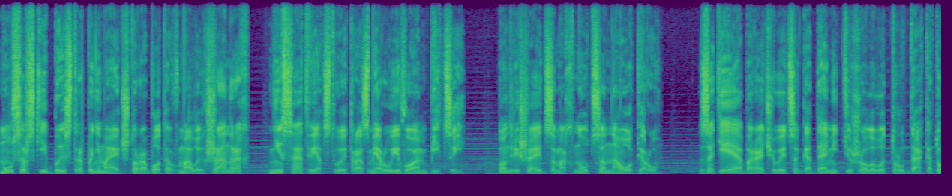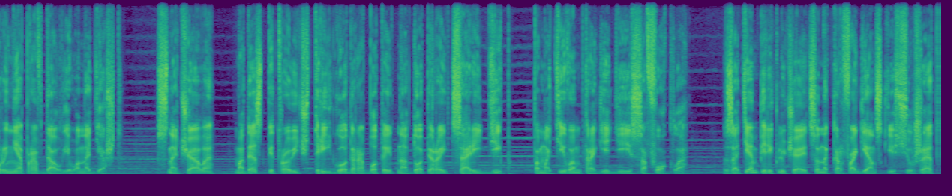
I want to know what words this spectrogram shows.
Мусорский быстро понимает, что работа в малых жанрах не соответствует размеру его амбиций. Он решает замахнуться на оперу – Затея оборачивается годами тяжелого труда, который не оправдал его надежд. Сначала Модест Петрович три года работает над оперой «Царь Дип» по мотивам трагедии Софокла. Затем переключается на карфагенский сюжет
